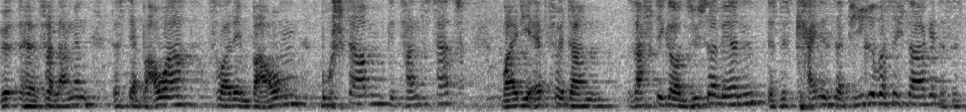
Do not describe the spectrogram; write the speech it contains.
äh, verlangen, dass der Bauer vor dem Baum Buchstaben getanzt hat, weil die Äpfel dann saftiger und süßer werden. Das ist keine Satire, was ich sage, das ist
